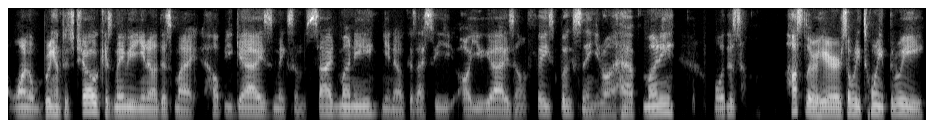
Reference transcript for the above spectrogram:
I want to bring him to the show because maybe you know this might help you guys make some side money. You know, because I see all you guys on Facebook saying you don't have money. Well, this hustler here is only 23.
